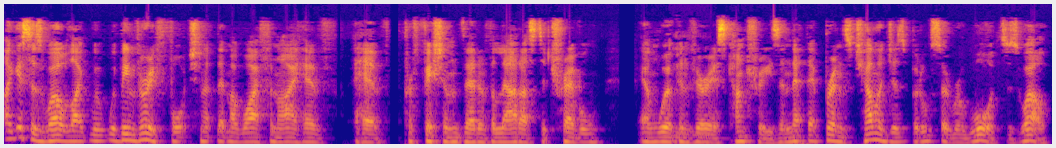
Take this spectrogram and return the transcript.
I guess as well, like we've been very fortunate that my wife and I have have professions that have allowed us to travel and work mm-hmm. in various countries, and that that brings challenges, but also rewards as well.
